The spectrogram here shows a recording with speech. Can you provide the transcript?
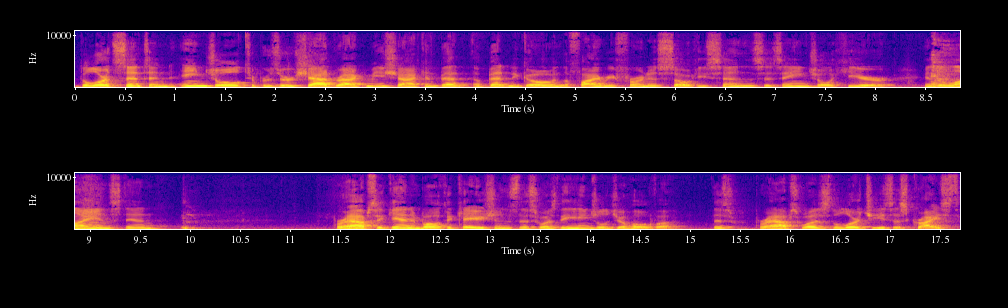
the Lord sent an angel to preserve Shadrach, Meshach, and Abednego in the fiery furnace, so he sends his angel here in the lion's den. Perhaps again, in both occasions, this was the angel Jehovah. This perhaps was the Lord Jesus Christ,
